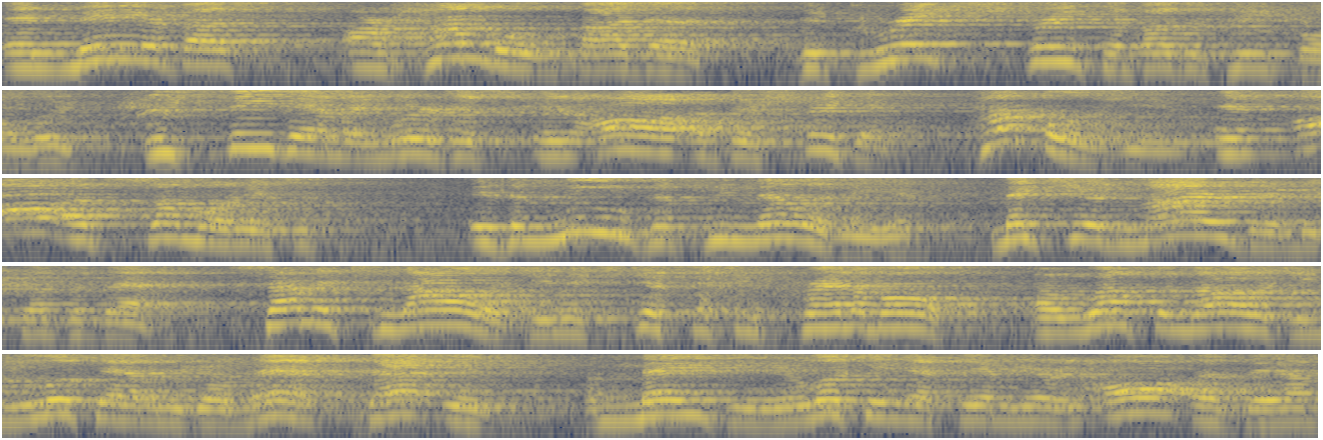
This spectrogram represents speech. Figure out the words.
And many of us are humbled by the, the great strength of other people. We, we see them and we're just in awe of their strength. It humbles you. And awe of someone is, is a means of humility. It makes you admire them because of that. Some it's knowledge, and it's just this incredible uh, wealth of knowledge. And you look at them and go, man, that is amazing. You're looking at them, you're in awe of them,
